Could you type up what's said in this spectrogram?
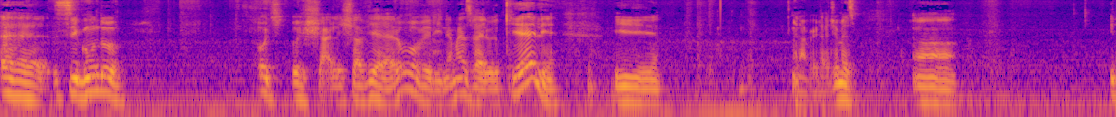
é, segundo o, o Charlie Xavier, o Wolverine é mais velho do que ele. E. Na verdade é mesmo. Uh, e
